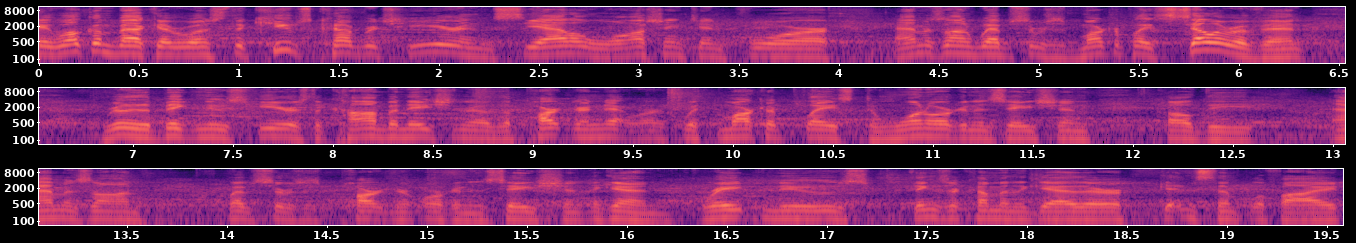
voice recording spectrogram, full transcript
Okay, welcome back everyone. It's theCUBE's coverage here in Seattle, Washington for Amazon Web Services Marketplace Seller event. Really the big news here is the combination of the partner network with Marketplace to one organization called the Amazon Web Services Partner Organization. Again, great news, things are coming together, getting simplified,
